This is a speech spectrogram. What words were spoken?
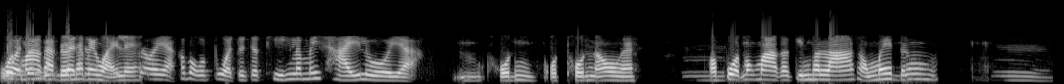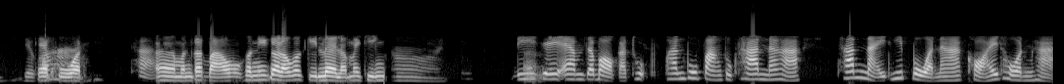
ปวดมากจนเดินได้ไม่ไหวเลยเลยอะเขาบอกว่าปวดจนจะทิ้งแล้วไม่ใช้เลยอะอืมทนอดทนเอาไงมพอปวดมากๆก็กินพาราสองเม็ดนึงอืมเดี๋ยวแก้ปวดหายค่ะเออมันก็เบาคราวนี้ก็เราก็กินเลยเราไม่ทิ้งอ่า DJM จะบอกกับทุกท่านผู้ฟังทุกท่านนะคะ ท่านไหนที่ปวดนะ ขอให้ทนค่ะ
